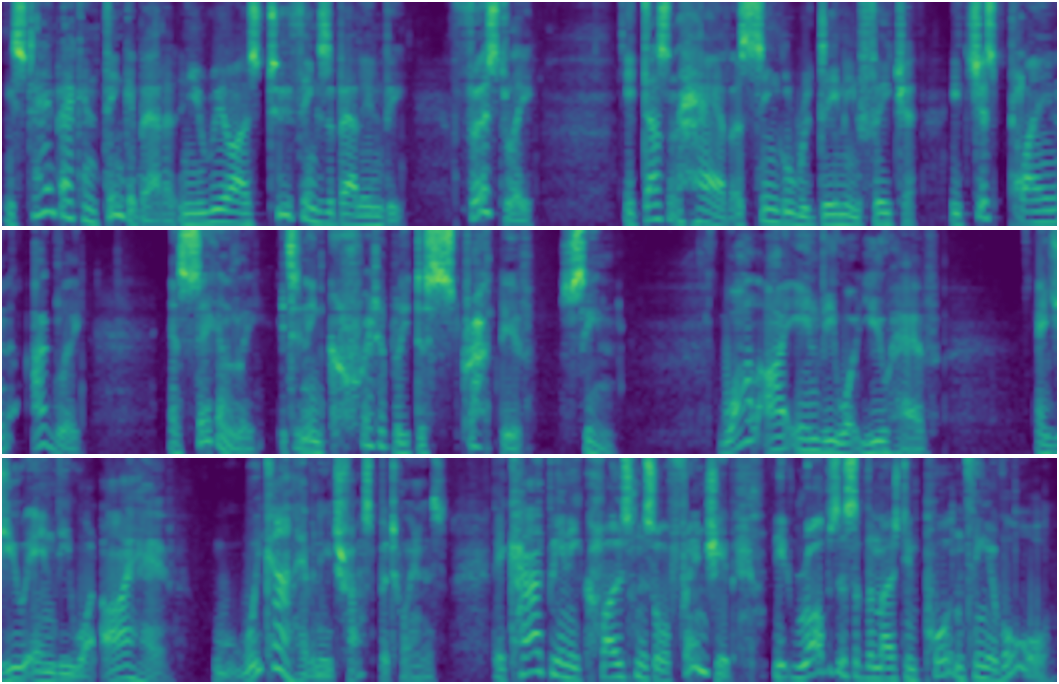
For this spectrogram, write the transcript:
You stand back and think about it, and you realize two things about envy. Firstly, it doesn't have a single redeeming feature, it's just plain ugly. And secondly, it's an incredibly destructive sin. While I envy what you have, and you envy what I have, we can't have any trust between us. There can't be any closeness or friendship. It robs us of the most important thing of all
